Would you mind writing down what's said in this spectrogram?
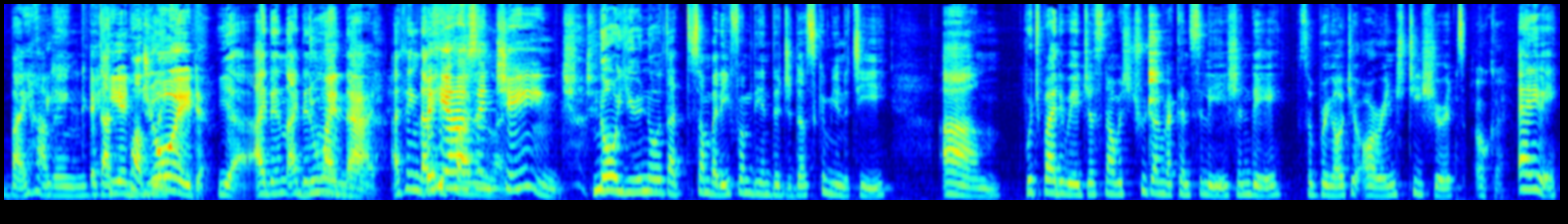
by having that he public- enjoyed Yeah, I didn't. I didn't doing like that. that. I think that. but he the part I hasn't like. changed. No, you know that somebody from the indigenous community, um, which by the way, just now is Truth and Reconciliation Day. So bring out your orange T-shirts. Okay. Anyway,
